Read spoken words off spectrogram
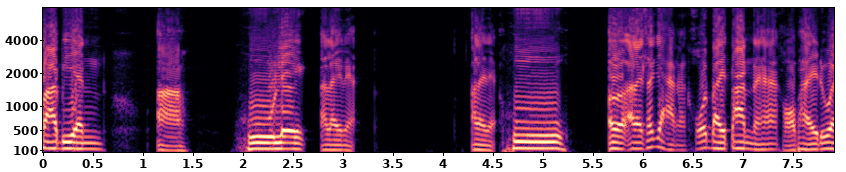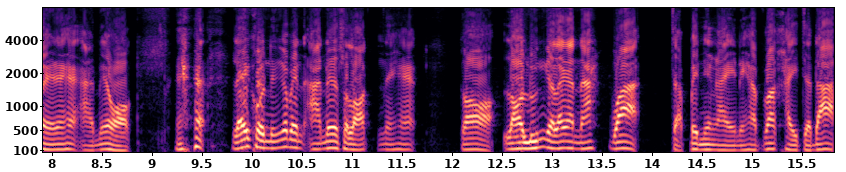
ฟาเบียน อ่าฮูเลกอะไรเนี่ย อะไรเนี่ยฮูเอออะไรสักอย่างอะโค้ดไบตันนะฮะ ขออภัยด้วยนะฮะ อ่านไม่ออกและอีกคนหนึ่งก็เป็นอาร์เนอร์สล็อตนะฮะ ก็รอลุ้นกันแล้วกันนะ ว่าจะเป็นยังไงนะครับ ว่าใครจะได้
